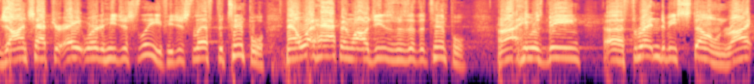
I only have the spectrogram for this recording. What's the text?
john chapter 8 where did he just leave? He just left the temple. Now what happened while jesus was at the temple? All right he was being uh, threatened to be stoned right?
